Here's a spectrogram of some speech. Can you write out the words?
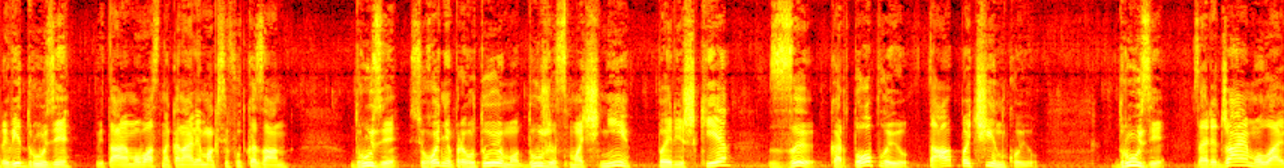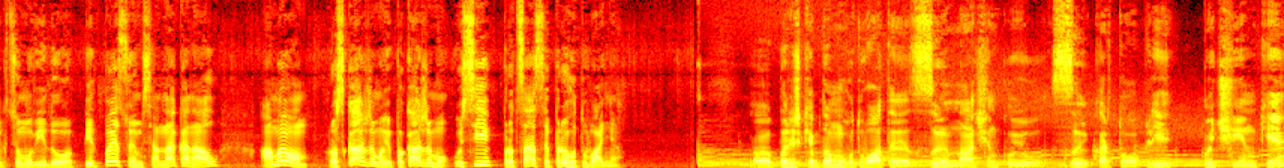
Привіт, друзі! Вітаємо вас на каналі MaxiFood Казан. Друзі, сьогодні приготуємо дуже смачні пиріжки з картоплею та печінкою. Друзі, заряджаємо лайк цьому відео, підписуємося на канал, а ми вам розкажемо і покажемо усі процеси приготування. Е, Пиріжки будемо готувати з начинкою з картоплі, печінки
